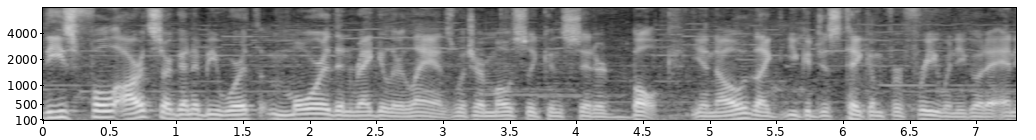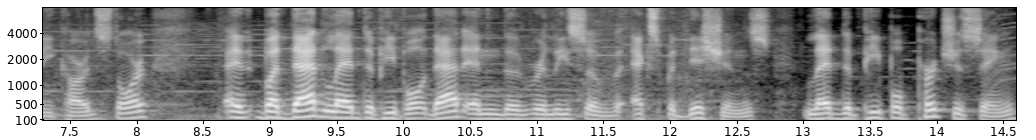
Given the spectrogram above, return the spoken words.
these full arts are going to be worth more than regular lands, which are mostly considered bulk, you know? Like you could just take them for free when you go to any card store." And, but that led to people that and the release of expeditions led to people purchasing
